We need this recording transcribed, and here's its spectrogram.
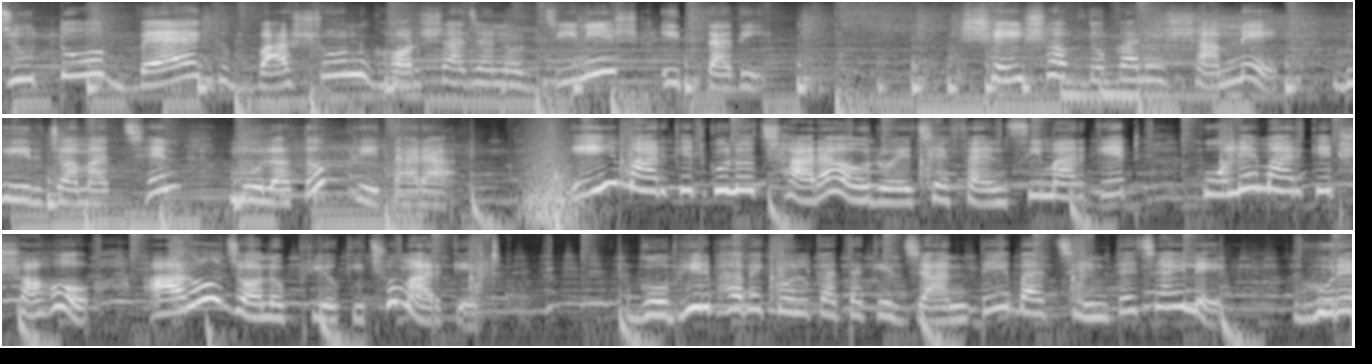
জুতো, ব্যাগ, বাসন, ঘর সাজানোর জিনিস ইত্যাদি। সেই সব দোকানের সামনে ভিড় জমাচ্ছেন মূলত ক্রেতারা। এই মার্কেটগুলো ছাড়াও রয়েছে ফ্যান্সি মার্কেট, কোলে মার্কেট সহ আরও জনপ্রিয় কিছু মার্কেট। গভীরভাবে কলকাতাকে জানতে বা চিনতে চাইলে ঘুরে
